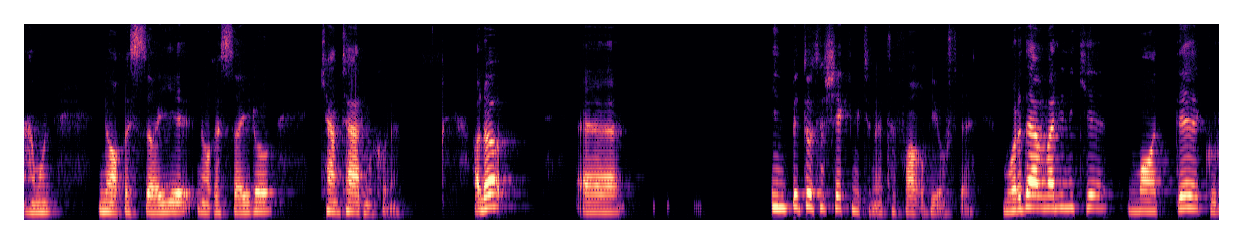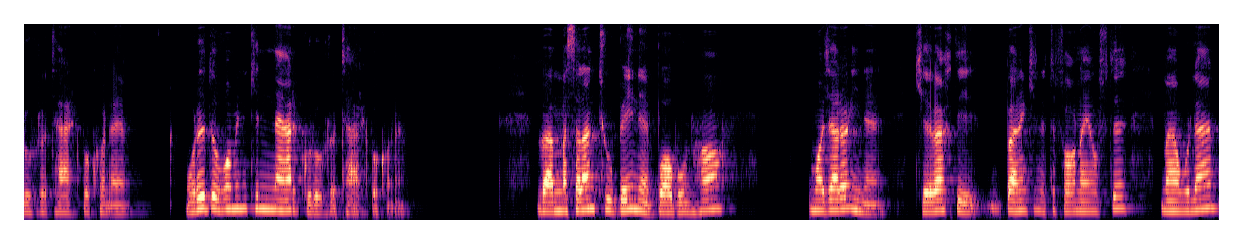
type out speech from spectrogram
همون ناقصایی ناقصایی رو کمتر می‌کنه. حالا این به دو تا شکل می‌تونه اتفاق بیفته. مورد اول اینه که ماده گروه رو ترک بکنه. مورد دوم اینه که نر گروه رو ترک بکنه. و مثلا تو بین بابون ها ماجرا اینه که وقتی برای اینکه این اتفاق نیفته معمولا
